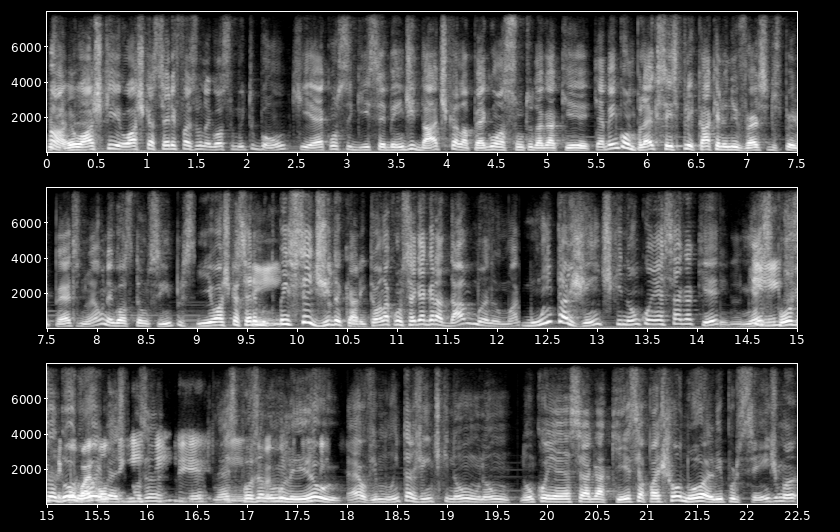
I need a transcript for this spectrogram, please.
Ah, eu acho que eu acho que a série faz um negócio muito bom, que é conseguir ser bem didática. Ela pega um assunto da HQ que é bem complexo, e explicar aquele universo dos perpétuos, não é um negócio tão simples. E eu acho que a série Sim. é muito bem sucedida, cara. Então ela consegue agradar, mano, uma, muita gente que não conhece a HQ. Minha Sim, esposa adorou, minha esposa, entender. minha esposa não leu. É, eu vi muita gente que não, não, não conhece a HQ, se apaixonou ali por Sandman.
